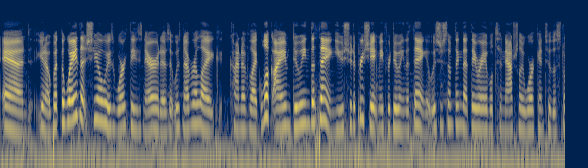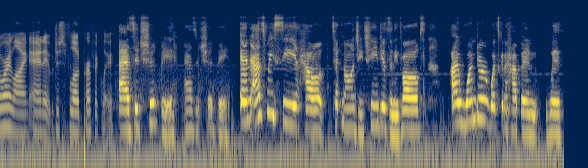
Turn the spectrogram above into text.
and you know but the way that she always worked these narratives it was never like kind of like look i am doing the thing. You should appreciate me for doing the thing. It was just something that they were able to naturally work into the storyline and it just flowed perfectly. As it should be. As it should be. And as we see how technology changes and evolves i wonder what's going to happen with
